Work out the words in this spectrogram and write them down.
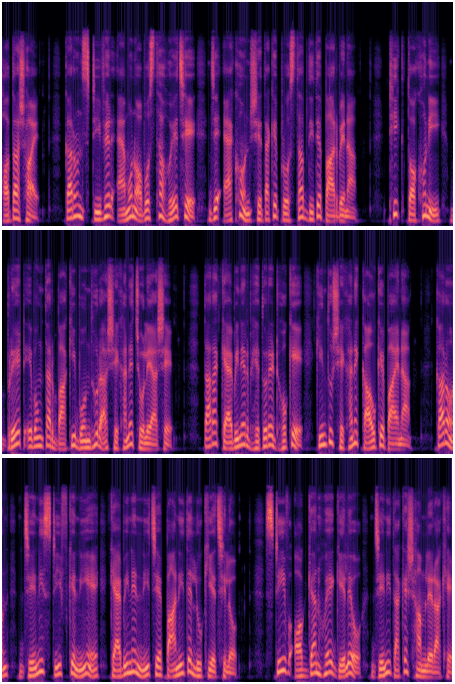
হতাশ হয়। কারণ স্টিভের এমন অবস্থা হয়েছে যে এখন সে তাকে প্রস্তাব দিতে পারবে না। ঠিক তখনই ব্রেট এবং তার বাকি বন্ধুরা সেখানে চলে আসে। তারা ক্যাবিনের ভেতরে ঢোকে, কিন্তু সেখানে কাউকে পায় না। কারণ জেনি স্টিভকে নিয়ে ক্যাবিনের নিচে পানিতে লুকিয়েছিল। স্টিভ অজ্ঞান হয়ে গেলেও জেনি তাকে সামলে রাখে।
